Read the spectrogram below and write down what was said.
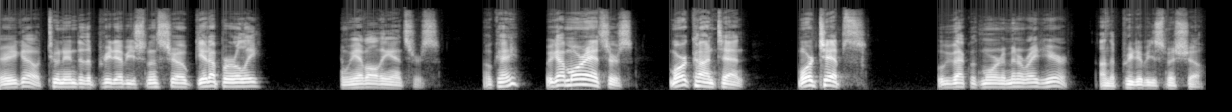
there you go. Tune into the Pre W. Smith Show. Get up early, and we have all the answers. Okay? We got more answers, more content, more tips. We'll be back with more in a minute right here on the Pre W. Smith Show.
